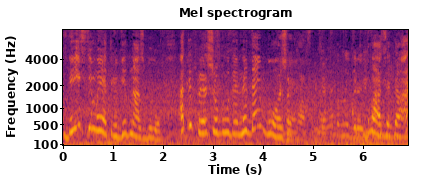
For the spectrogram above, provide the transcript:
200 метрів від нас було. А тепер що буде? Не дай Боже. 20, да. А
